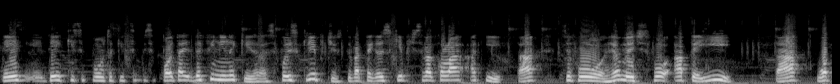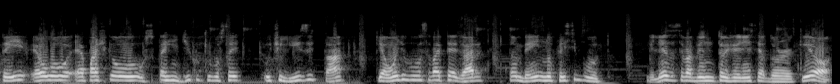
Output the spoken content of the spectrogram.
tem, tem aqui esse ponto aqui que você pode estar tá definindo aqui. Se for script, você vai pegar o script, você vai colar aqui, tá? Se for realmente, se for API, tá? O API é, o, é a parte que eu super indico que você utilize, tá? Que é onde você vai pegar também no Facebook, beleza? Você vai vir no teu gerenciador aqui, ó,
